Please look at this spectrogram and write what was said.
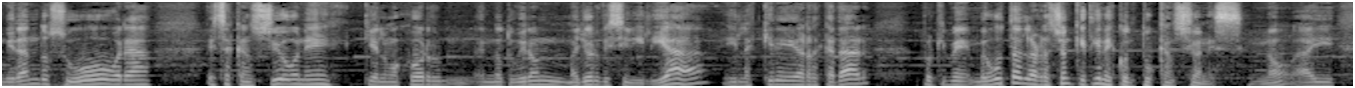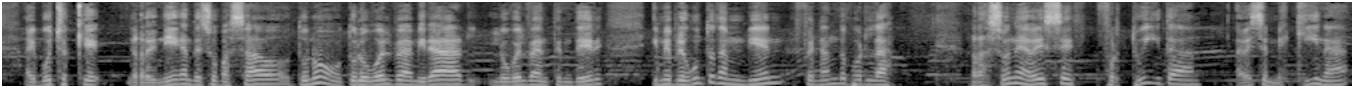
mirando su obra, esas canciones que a lo mejor no tuvieron mayor visibilidad y las quiere rescatar, porque me, gusta la relación que tienes con tus canciones, ¿no? Hay, hay muchos que reniegan de su pasado, tú no, tú lo vuelves a mirar, lo vuelves a entender, y me pregunto también, Fernando, por las razones a veces fortuitas, a veces mezquinas,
